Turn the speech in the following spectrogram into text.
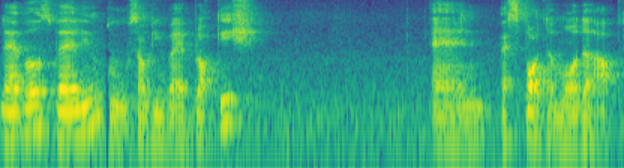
levels value to something very blockish and export the model out.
